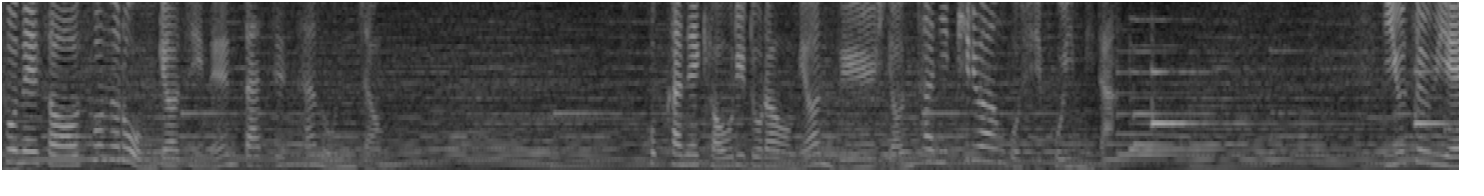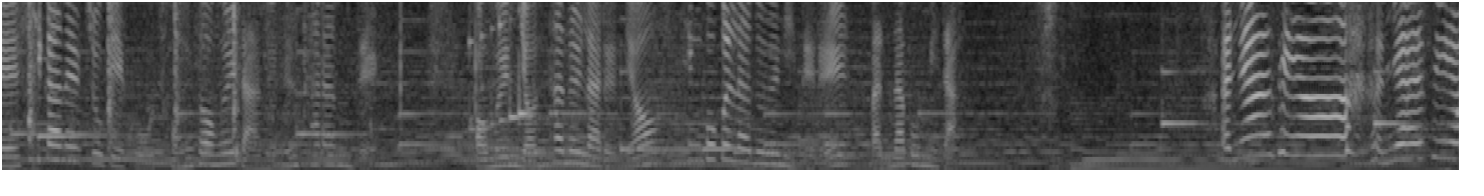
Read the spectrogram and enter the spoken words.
손에서 손으로 옮겨지는 따뜻한 온정. 혹한의 겨울이 돌아오면 늘 연탄이 필요한 곳이 보입니다. 이웃을 위해 시간을 쪼개고 정성을 나누는 사람들. 검은 연탄을 나르며 행복을 나누는 이들을 만나봅니다. 안녕하세요. 안녕하세요.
